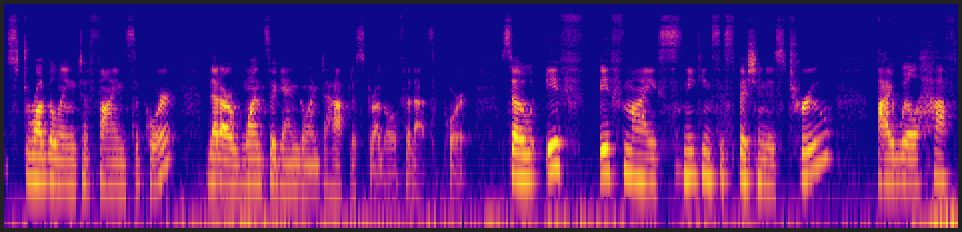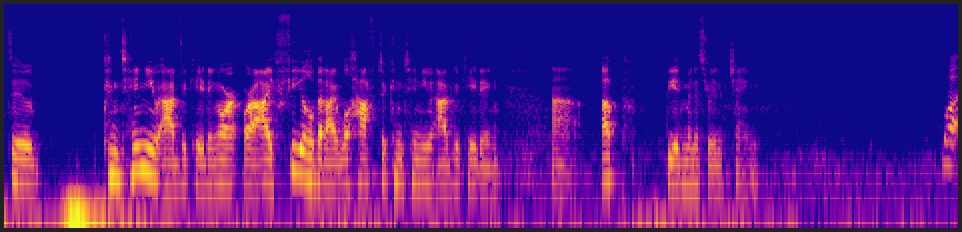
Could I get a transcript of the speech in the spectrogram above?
struggling to find support that are once again going to have to struggle for that support. So if if my sneaking suspicion is true, I will have to continue advocating, or or I feel that I will have to continue advocating uh, up the administrative chain. Well,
